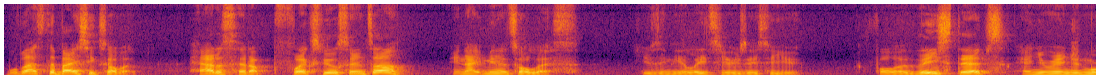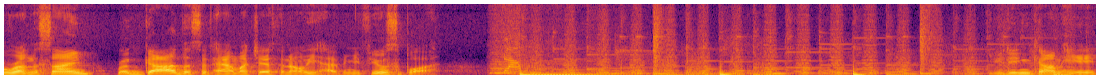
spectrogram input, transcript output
Well, that's the basics of it. How to set up flex fuel sensor in 8 minutes or less using the Elite Series ECU. Follow these steps and your engine will run the same regardless of how much ethanol you have in your fuel supply. Didn't come here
